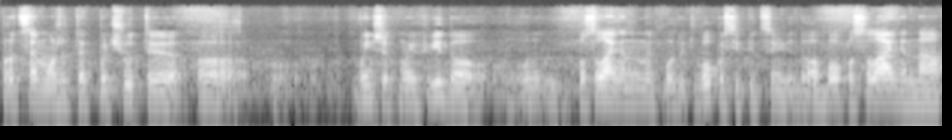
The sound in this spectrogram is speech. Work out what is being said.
про це можете почути е, в інших моїх відео. Посилання на них будуть в описі під цим відео, або посилання на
